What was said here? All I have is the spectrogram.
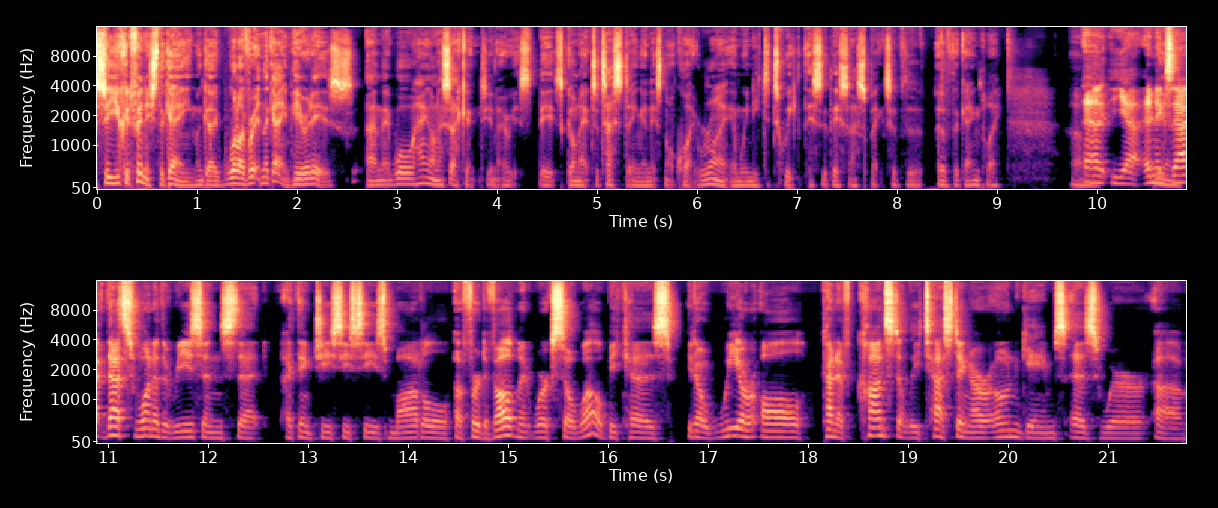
So you could finish the game and go, well, I've written the game, here it is, and then, well, hang on a second, you know, it's it's gone out to testing and it's not quite right, and we need to tweak this this aspect of the of the gameplay. Um, uh, yeah, and yeah. exact that's one of the reasons that I think GCC's model uh, for development works so well because you know we are all kind of constantly testing our own games as we're uh,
